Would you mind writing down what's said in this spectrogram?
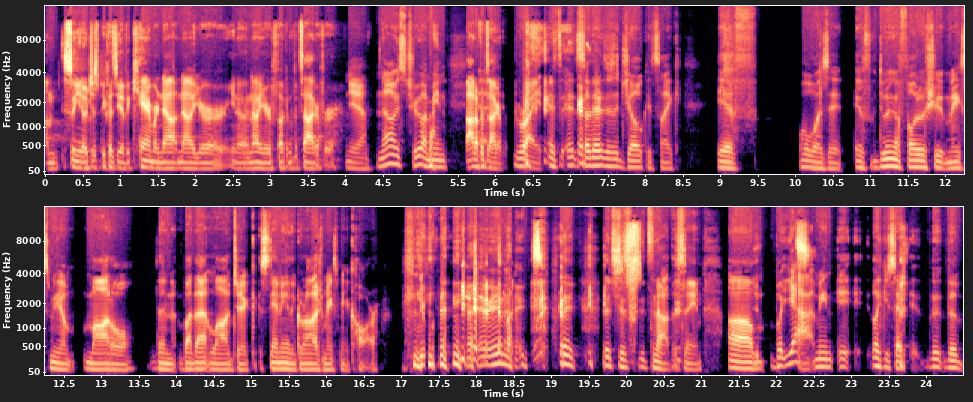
Um, so you know, just because you have a camera now, now you're you know now you're a fucking photographer, Yeah. No, it's true. I mean, not a Uh, photographer. right. It's, it's so there, there's a joke. It's like if what was it? If doing a photo shoot makes me a model, then by that logic, standing in the garage makes me a car. you know I mean? Like, like, it's just it's not the same. Um, but yeah, I mean, it, like you said, the the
